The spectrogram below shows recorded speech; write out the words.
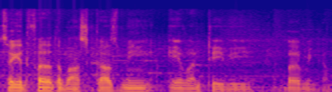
Syed Fard Abbas Kazmi A one T V Birmingham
